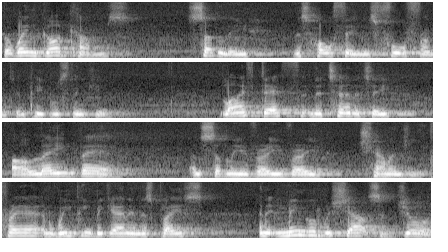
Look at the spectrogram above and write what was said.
But when God comes, suddenly this whole thing is forefront in people's thinking. Life, death, and eternity are laid bare and suddenly very, very challenging. Prayer and weeping began in this place, and it mingled with shouts of joy.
